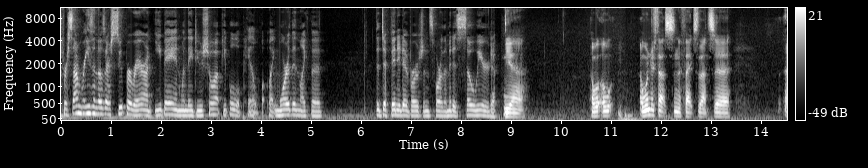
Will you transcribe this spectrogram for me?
For some reason those are super rare on eBay and when they do show up people will pay like more than like the the definitive versions for them. It is so weird. Yeah. Yeah. I, w- I w- I wonder if that's an effect that uh, uh,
